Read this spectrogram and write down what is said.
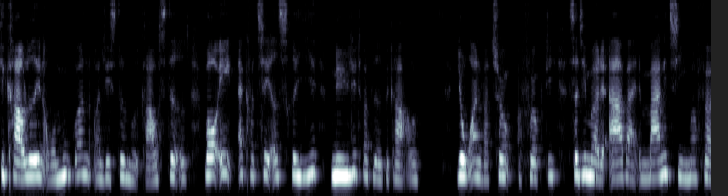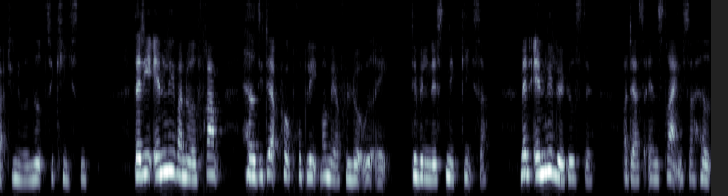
De kravlede ind over muren og listede mod gravstedet, hvor en af kvarterets rige nyligt var blevet begravet. Jorden var tung og fugtig, så de måtte arbejde mange timer, før de nåede ned til kisten. Da de endelig var nået frem, havde de derpå problemer med at få låget af. Det ville næsten ikke give sig. Men endelig lykkedes det, og deres anstrengelser havde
